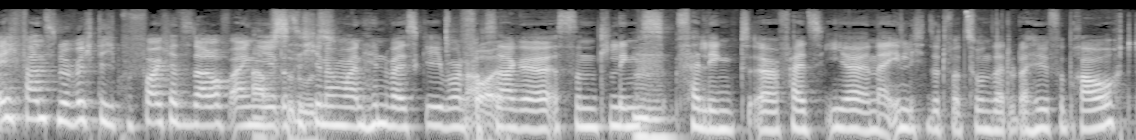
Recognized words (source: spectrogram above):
ich fand es nur wichtig, bevor ich jetzt darauf eingehe, Absolut. dass ich hier nochmal einen Hinweis gebe und Voll. auch sage, es sind Links mhm. verlinkt, äh, falls ihr in einer ähnlichen Situation seid oder Hilfe braucht.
